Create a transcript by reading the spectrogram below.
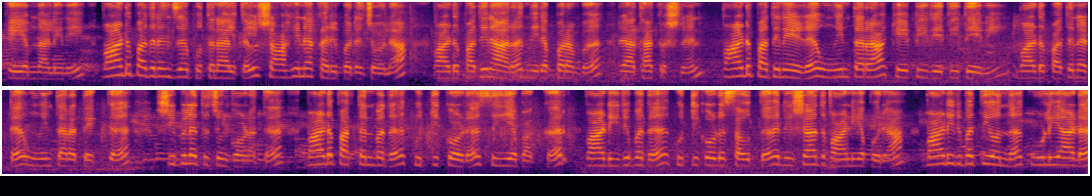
K M Nalini ward പതിനഞ്ച് പുത്തനാൽക്കൽ ഷാഹിന കരിമ്പനചോല വാർഡ് പതിനാറ് നിരപ്പറമ്പ് രാധാകൃഷ്ണൻ വാർഡ് പതിനേഴ് Unginthara K T Rathidevi ward പതിനെട്ട് ഉങ്ങിൻതറ തെക്ക് ഷിബിലത്ത് ചുങ്കോണത്ത് വാർഡ് പത്തൊൻപത് Kuttikode C A Bakkar ward ഇരുപത് കുറ്റിക്കോട് സൗത്ത് നിഷാദ് വാണിയപുര വാർഡ് ഇരുപത്തിയൊന്ന് കൂളിയാട്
